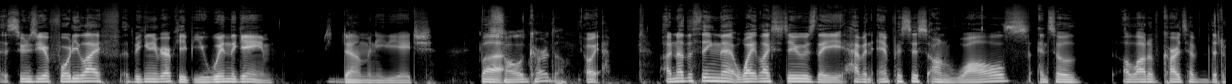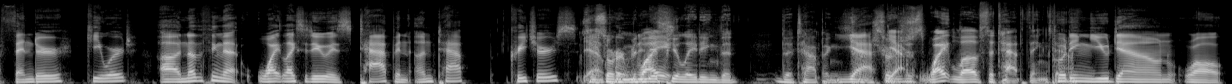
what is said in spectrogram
as soon as you have 40 life at the beginning of your upkeep, you win the game. It's dumb in EDH. But Solid card though. oh yeah. Another thing that white likes to do is they have an emphasis on walls, and so a lot of cards have the defender keyword. Uh, another thing that white likes to do is tap and untap creatures. Yeah, So sort of per- white- manipulating the the tapping. Yeah, sort of yeah, just white loves to tap things. down. putting you down while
